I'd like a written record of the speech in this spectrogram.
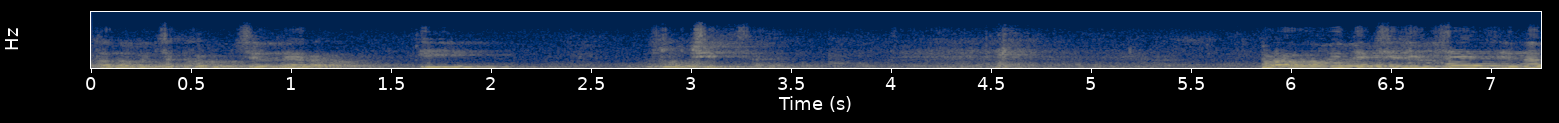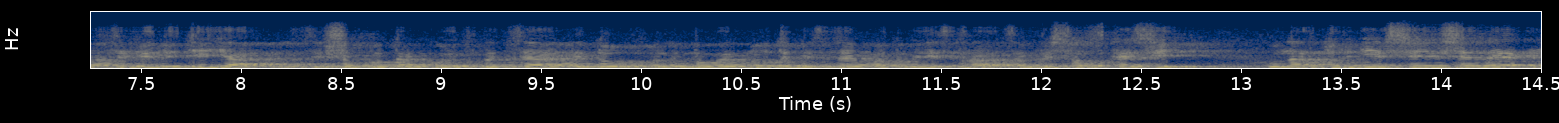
становиться корупціонером і злочинцем. Право видачі ліцензії на всі види діяльності, що потребують спеціальні дозволи, повернути місцевим адміністраціям. Ви що скажіть? У нас дурніші інженери,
